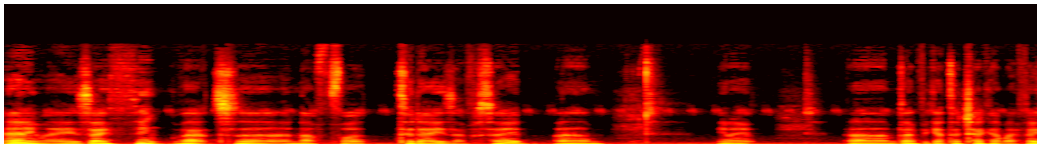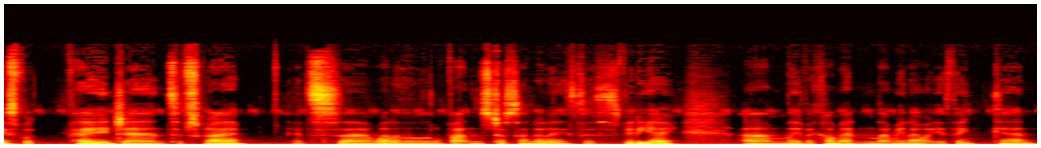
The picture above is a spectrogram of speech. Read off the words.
Anyways, I think that's uh, enough for today's episode. Um, you know, um, don't forget to check out my Facebook page and subscribe. It's uh, one of the little buttons just underneath this video. Um, leave a comment and let me know what you think. And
